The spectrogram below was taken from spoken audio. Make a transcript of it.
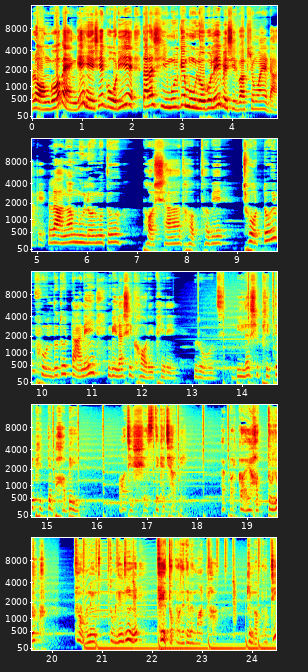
রঙ্গ ব্যঙ্গে হেসে গড়িয়ে তারা শিমুলকে মূলো বলেই বেশিরভাগ সময়ে ডাকে। রাঙা মূলোর মতো ফসা ধবধবে, ছোট্ট ওই ফুল দুটো টানেই বিলাসী ঘরে ফেরে। রোজ বিলাসী ফিরতে ফিরতে ভাবে আজের শেষ দেখে ছাড়বে। একবার গায়ে হাত তুলুক। অনেক তুলে নিয়ে থেতো করে দেবে মাথা, কিংবা পুটি।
